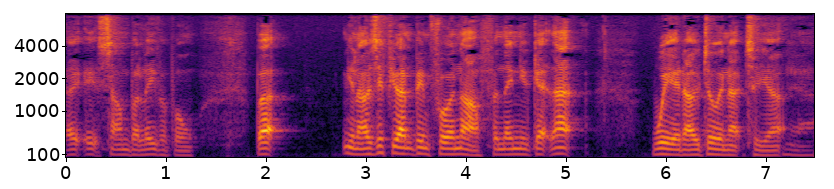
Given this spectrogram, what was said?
Uh, It's unbelievable, but you know, as if you hadn't been through enough, and then you get that weirdo doing that to you Yeah.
